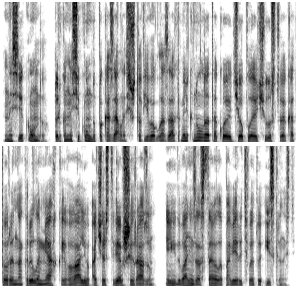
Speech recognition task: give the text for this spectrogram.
На секунду, только на секунду показалось, что в его глазах мелькнуло такое теплое чувство, которое накрыло мягкой вуалью очерствевший разум и едва не заставило поверить в эту искренность.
